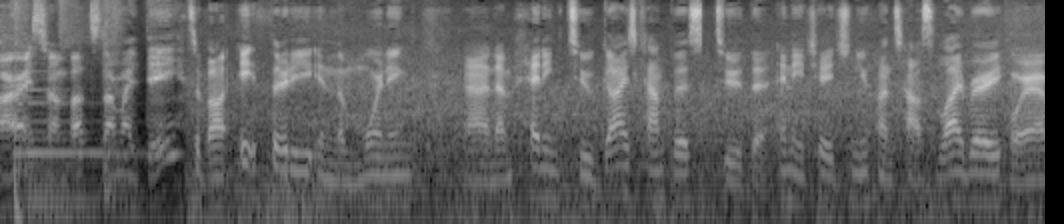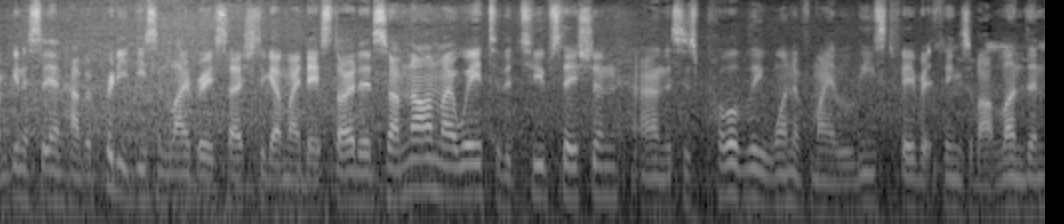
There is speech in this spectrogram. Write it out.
Alright, so I'm about to start my day. It's about 8.30 in the morning and I'm heading to Guy's campus to the NHH New Hunt's House Library where I'm gonna sit and have a pretty decent library sesh to get my day started. So I'm now on my way to the tube station and this is probably one of my least favorite things about London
